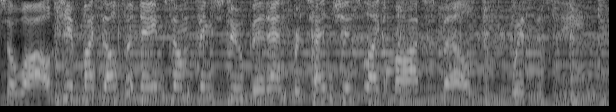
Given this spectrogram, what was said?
So I'll give myself a name, something stupid and pretentious like moth spelled with the C.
